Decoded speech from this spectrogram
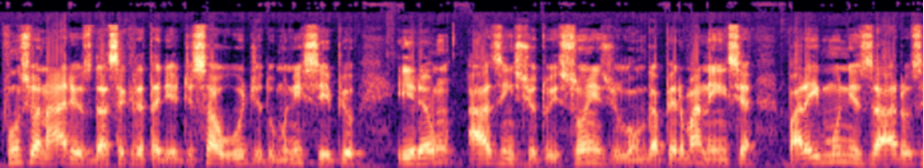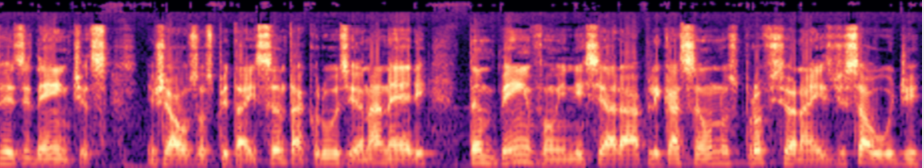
funcionários da Secretaria de Saúde do município irão às instituições de longa permanência para imunizar os residentes. Já os hospitais Santa Cruz e Ananeri também vão iniciar a aplicação nos profissionais de saúde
